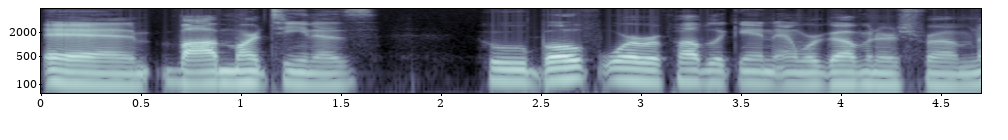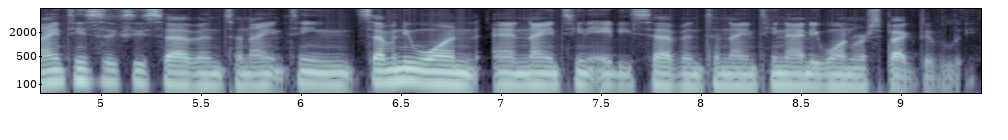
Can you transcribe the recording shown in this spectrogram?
and Bob Martinez, who both were Republican and were governors from 1967 to 1971 and 1987 to 1991, respectively.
